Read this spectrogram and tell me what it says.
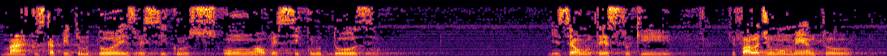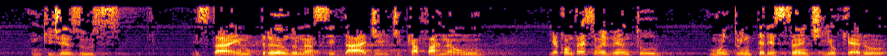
Marcos capítulo 2, versículos 1 ao versículo 12. Esse é um texto que, que fala de um momento em que Jesus está entrando na cidade de Cafarnaum e acontece um evento muito interessante e eu quero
